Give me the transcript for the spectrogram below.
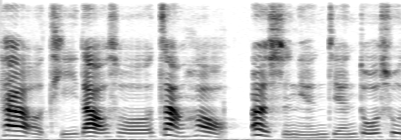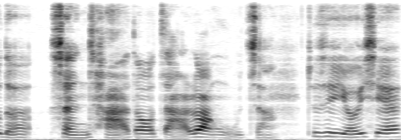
他有提到说，战后二十年间，多数的审查都杂乱无章，就是有一些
